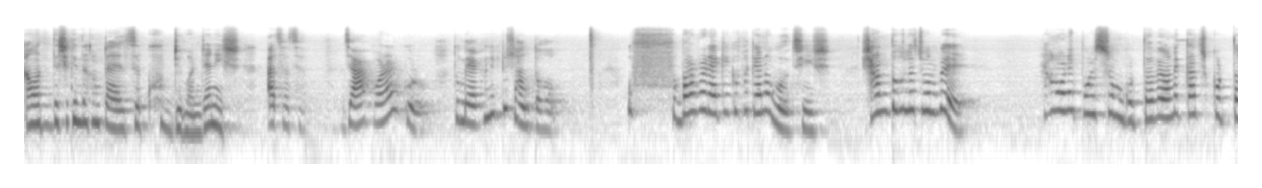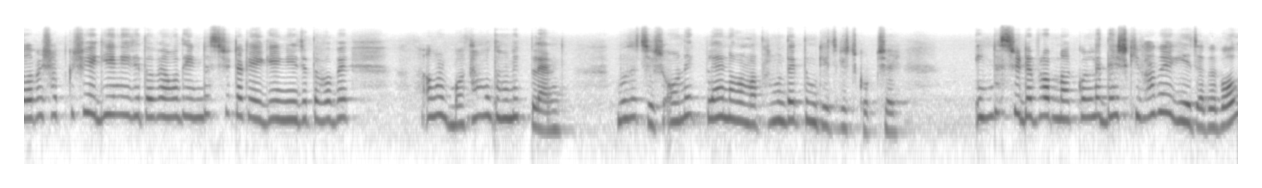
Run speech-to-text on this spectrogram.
আমাদের দেশে কিন্তু এখন টাইলসের খুব ডিমান্ড জানিস? আচ্ছা আচ্ছা যা করার করো। তুমি এখন একটু শান্ত হও। উফ বারবার একই কথা কেন বলছিস? শান্ত হলে চলবে? এখন অনেক পরিশ্রম করতে হবে অনেক কাজ করতে হবে সব কিছু এগিয়ে নিয়ে যেতে হবে আমাদের ইন্ডাস্ট্রিটাকে এগিয়ে নিয়ে যেতে হবে। আমার মাথার মধ্যে অনেক প্ল্যান বুঝেছিস? অনেক প্ল্যান আমার মাথার মধ্যে একদম গিজগিজ করছে। ইন্ডাস্ট্রি ডেভেলপ না করলে দেশ কীভাবে এগিয়ে যাবে বল?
